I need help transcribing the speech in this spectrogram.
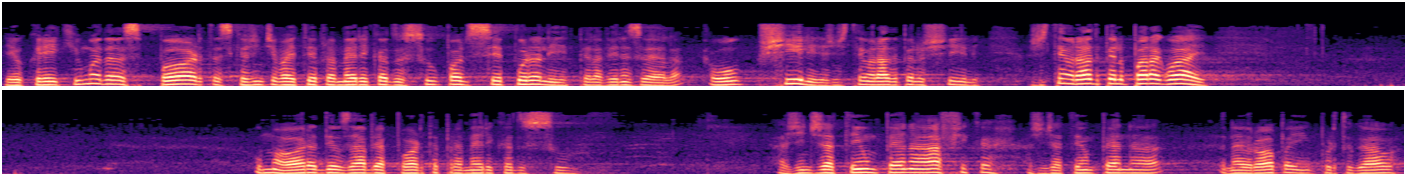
Eu creio que uma das portas que a gente vai ter para a América do Sul pode ser por ali, pela Venezuela. Ou Chile, a gente tem orado pelo Chile. A gente tem orado pelo Paraguai. Uma hora Deus abre a porta para a América do Sul. A gente já tem um pé na África, a gente já tem um pé na, na Europa, em Portugal.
